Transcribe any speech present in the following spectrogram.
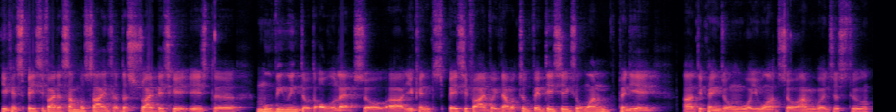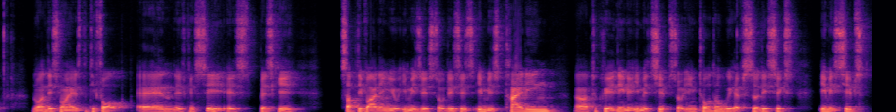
you can specify the sample size. The stride basically is the moving window, the overlap. So uh, you can specify, for example, 256 or 128, uh, depends on what you want. So I'm going just to run this one as the default. And as you can see, it's basically subdividing your images. So this is image tiling uh, to creating the image chip. So in total, we have 36 image chips.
